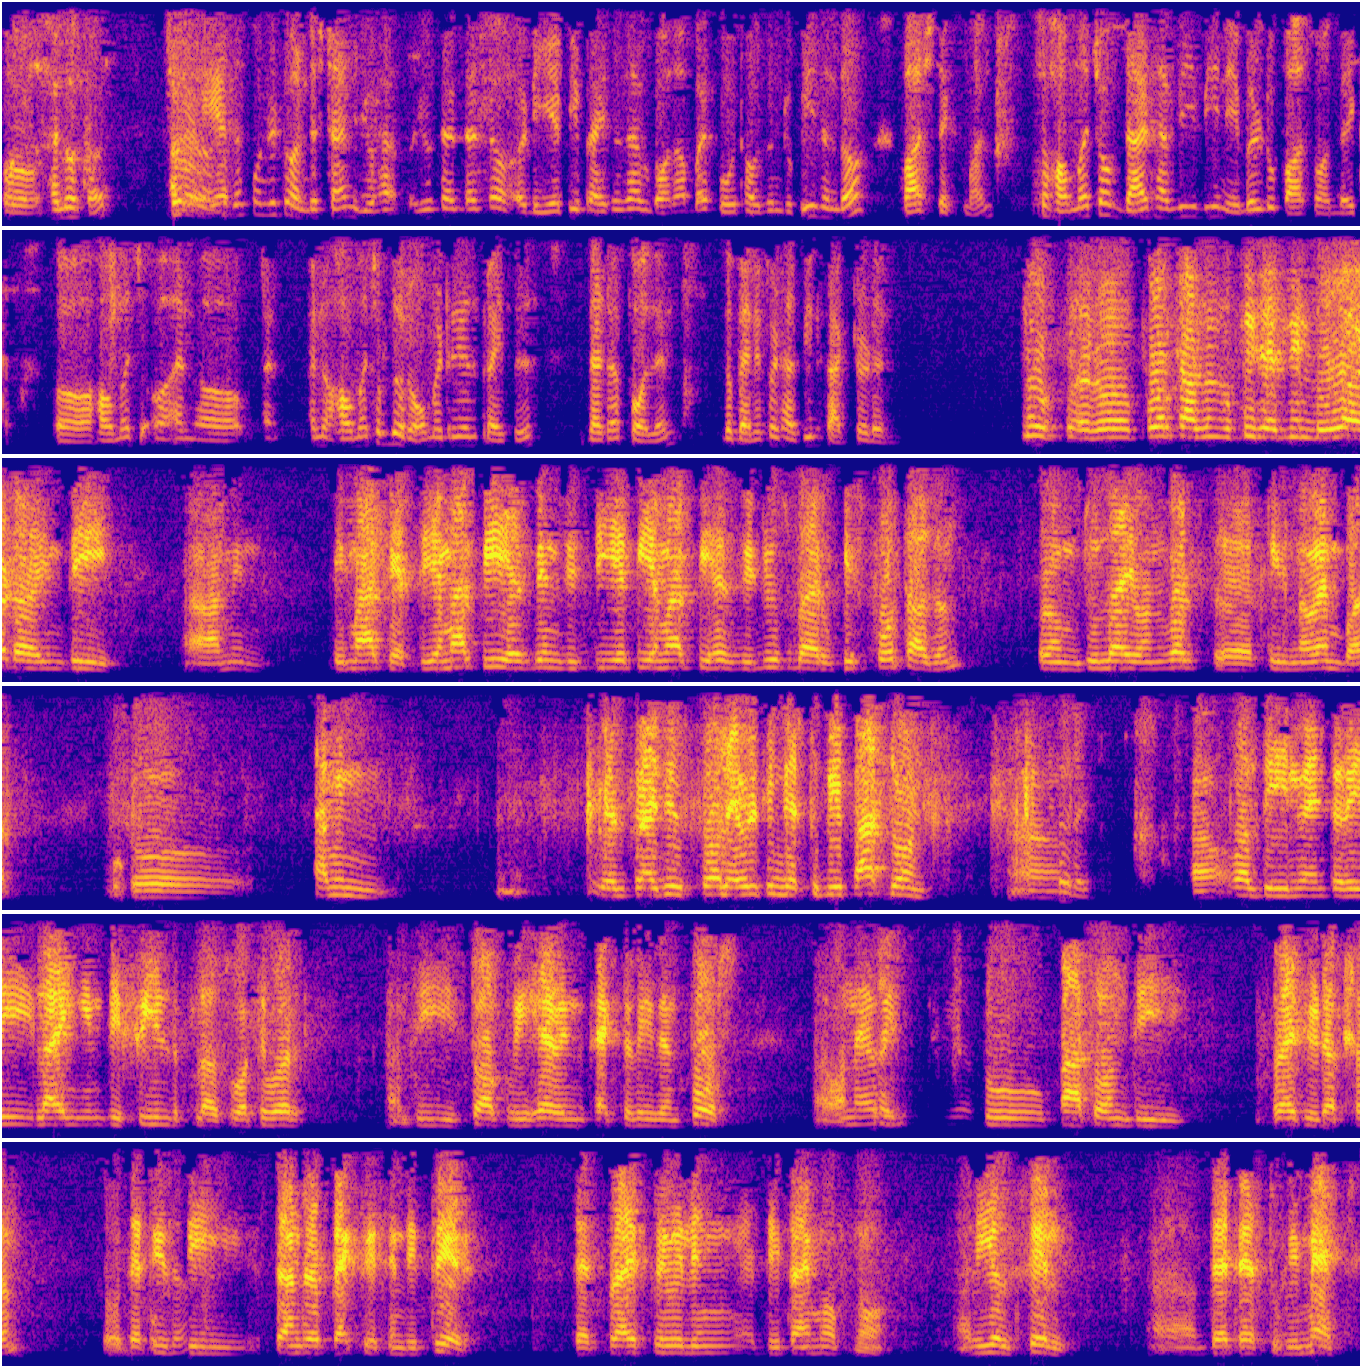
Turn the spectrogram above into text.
Oh, hello, sir. So, uh, I just wanted to understand, you have you said that the DAP prices have gone up by 4,000 rupees in the past six months. So how much of that have we been able to pass on? Like, uh, how much uh, and, uh, and, and how much of the raw material prices that have fallen, the benefit has been factored in? No, 4,000 rupees has been lowered uh, in the, uh, I mean, the market. The MRP has been, the DAP MRP has reduced by rupees 4,000 from July onwards uh, till November. So I mean, when prices fall, everything has to be passed on. Uh. Uh, all the inventory lying in the field plus whatever uh, the stock we have in factories and ports. Uh, on average, right. to pass on the price reduction. So that is the standard practice in the trade. That price prevailing at the time of no real sale, uh, that has to be matched.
